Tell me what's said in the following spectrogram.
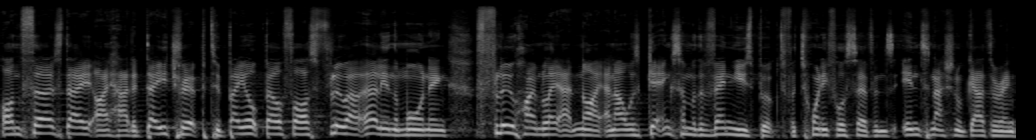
on Thursday, I had a day trip to Belfast, flew out early in the morning, flew home late at night, and I was getting some of the venues booked for 24 7's international gathering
